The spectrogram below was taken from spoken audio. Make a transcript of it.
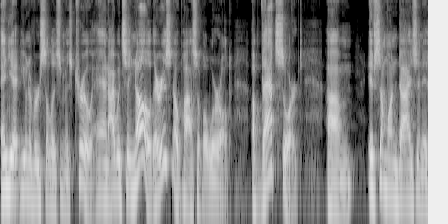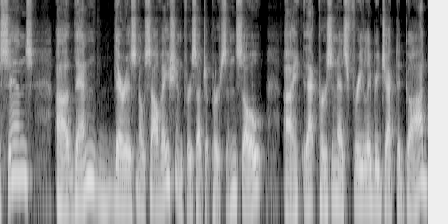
and yet universalism is true. And I would say, no, there is no possible world of that sort. Um, if someone dies in his sins, uh, then there is no salvation for such a person. So uh, that person has freely rejected God,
